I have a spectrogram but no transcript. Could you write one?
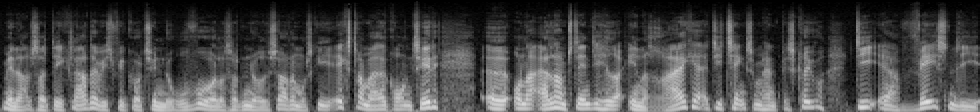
men altså det er klart, at hvis vi går til Novo eller sådan noget, så er der måske ekstra meget grund til det. Øh, under alle omstændigheder, en række af de ting, som han beskriver, de er væsentlige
